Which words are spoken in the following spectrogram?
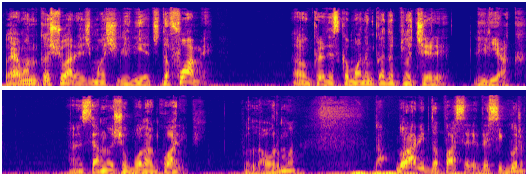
Aia mănâncă șoareci, mă, și lilieci, de foame. Nu credeți că mănâncă de plăcere liliac. Care înseamnă șobolan cu aripi. Până la urmă, da, nu aripi de pasăre, desigur.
